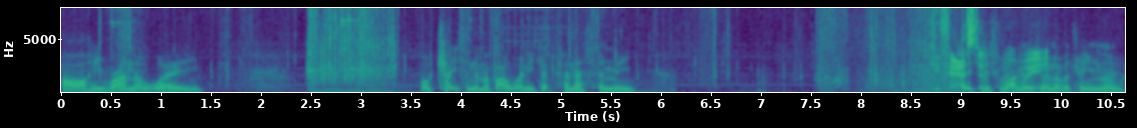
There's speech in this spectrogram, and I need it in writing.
Oh, he ran away. I was chasing him about and he kept finessing me. He He finessed you? just No ran way. into another team though.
